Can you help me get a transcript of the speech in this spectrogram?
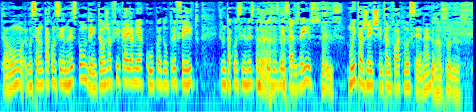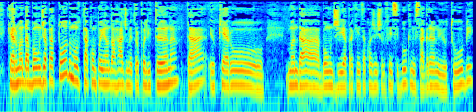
Então, você não está conseguindo responder. Então, já fica aí a meia-culpa do prefeito, que não está conseguindo responder todas as mensagens. É isso? É isso. Muita gente tentando falar com você, né? Graças a Deus. Quero mandar bom dia para todo mundo que está acompanhando a Rádio Metropolitana, tá? Eu quero mandar bom dia para quem está com a gente no Facebook, no Instagram, no YouTube.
